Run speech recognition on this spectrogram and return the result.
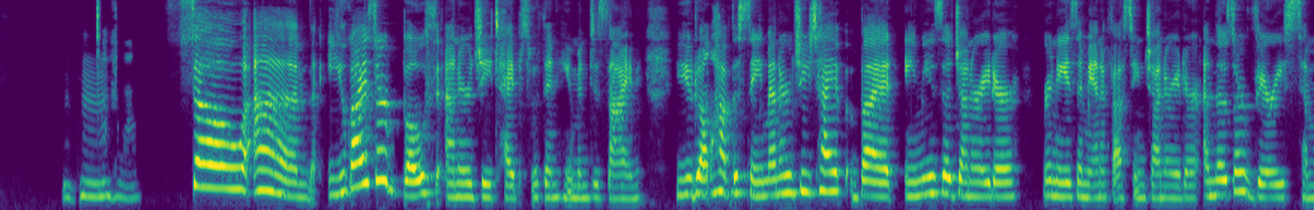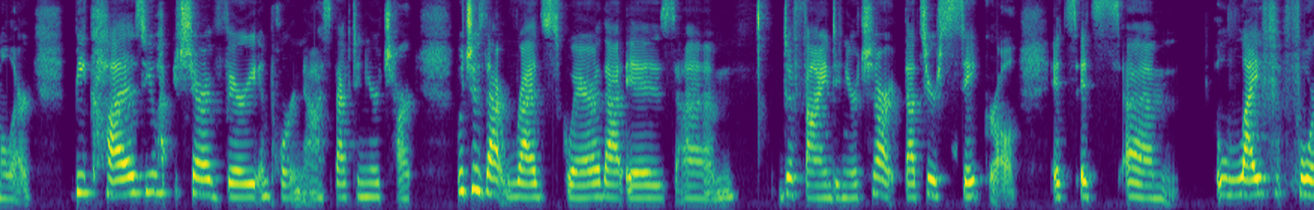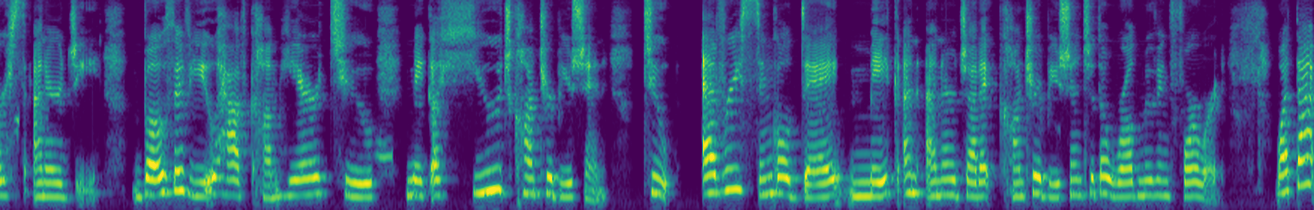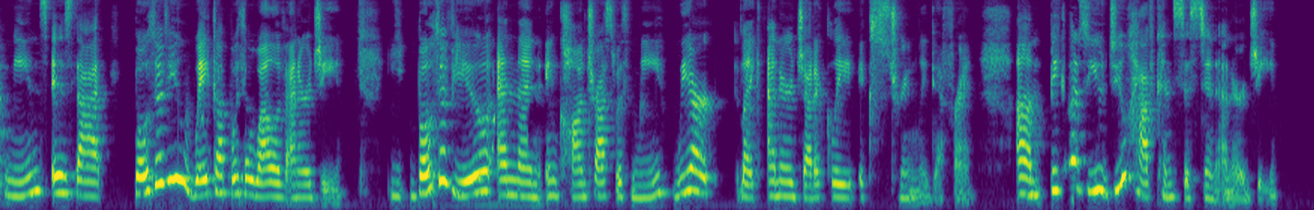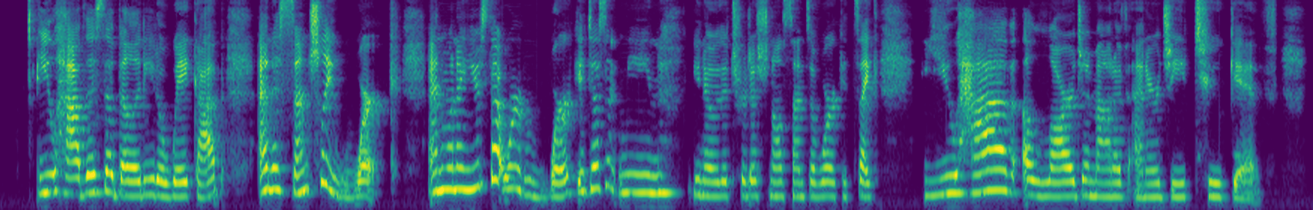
Mm-hmm. Mm-hmm. So, um, you guys are both energy types within human design. You don't have the same energy type, but Amy's a generator, Renee is a manifesting generator, and those are very similar because you share a very important aspect in your chart, which is that red square that is um, defined in your chart. That's your sacral. It's it's um, life force energy. Both of you have come here to make a huge contribution to every single day make an energetic contribution to the world moving forward. What that means is that both of you wake up with a well of energy. Both of you, and then in contrast with me, we are like energetically extremely different um, because you do have consistent energy you have this ability to wake up and essentially work. And when I use that word work, it doesn't mean, you know, the traditional sense of work. It's like you have a large amount of energy to give,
